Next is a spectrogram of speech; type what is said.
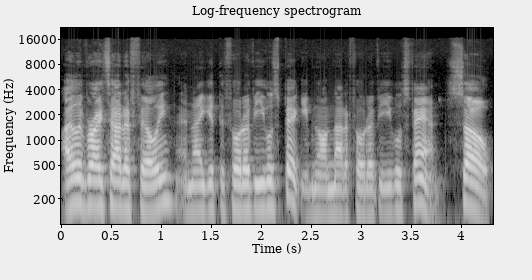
I live right outside of Philly, and I get the Philadelphia Eagles pick, even though I'm not a Philadelphia Eagles fan. So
